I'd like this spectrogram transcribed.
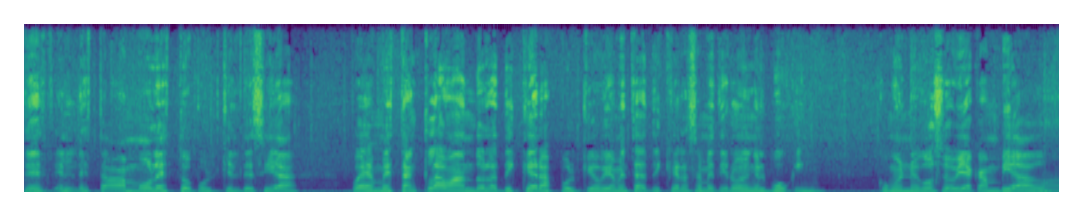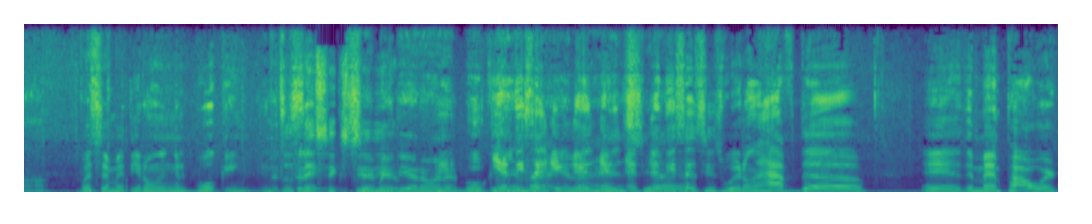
él estaba molesto porque él decía, pues me están clavando las disqueras porque obviamente las disqueras se metieron en el booking. Como el negocio había cambiado, Ajá. pues se metieron en el booking. Entonces, 360 Se metieron en el y- booking, y él en dice, la, en él- la él- él- él dice, since we don't have the, eh, the manpower,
